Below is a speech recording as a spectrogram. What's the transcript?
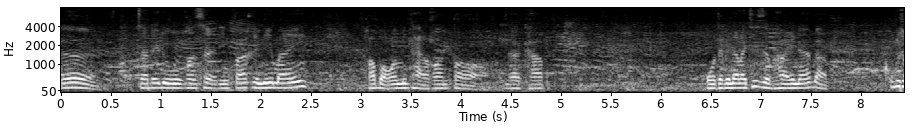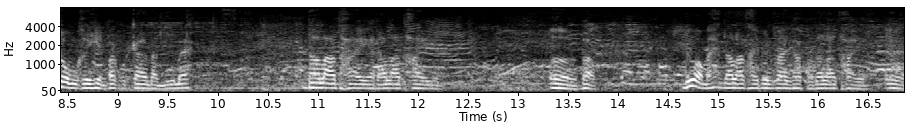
เออ จะได้ดูคอนเสิร์ตอิงฟ้าคืนนี้ไหม เขาบอกว่ามีถ่ายละครต่อนะครับ โอ้แต่เป็นอะไรที่เซอร์ไพรส์นะแบบคุณผู้ชมเคยเห็นปรากฏการณ์แบบนี้ไหม ดาราไทยอะดาราไทยเออแบบนึกออกไหมดาราไทยเป็นแฟนคลับของดาราไทยอเออ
